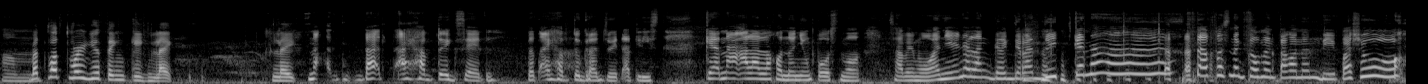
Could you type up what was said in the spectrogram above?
um, But what were you thinking? Like, like, na, that I have to excel. That I have to graduate at least. Kaya naaalala ko nun yung post mo. Sabi mo, one year na lang, graduate ka na. Tapos nag-comment ako nun, di pa sure.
